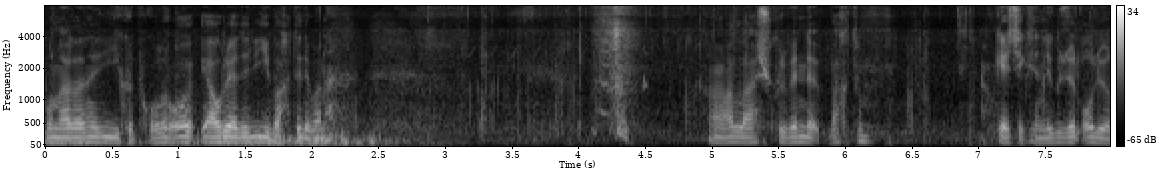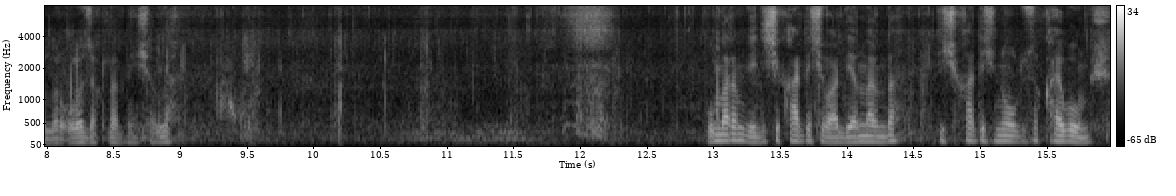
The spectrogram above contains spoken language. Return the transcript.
Bunlardan iyi köpek olur. O yavruya dedi iyi bak dedi bana. Ama Allah'a şükür ben de baktım. Gerçekten de güzel oluyorlar. Olacaklar da inşallah. Bunların bir dişi kardeşi vardı yanlarında. Dişi kardeşi ne olduysa kaybolmuş.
